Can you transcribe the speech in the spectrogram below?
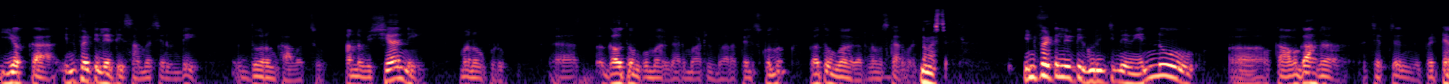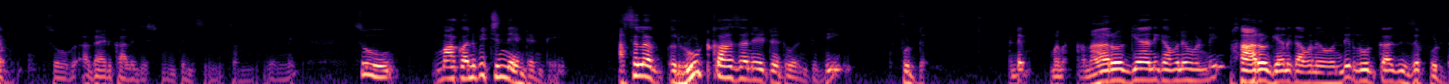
ఈ యొక్క ఇన్ఫెర్టిలిటీ సమస్య నుండి దూరం కావచ్చు అన్న విషయాన్ని మనం ఇప్పుడు గౌతమ్ కుమార్ గారి మాటల ద్వారా తెలుసుకుందాం. గౌతమ్ కుమార్ గారు నమస్కారం అండి. నమస్తే. ఇన్ఫెర్టిలిటీ గురించి మేము ఎన్నో ఒక అవగాహన చర్చల్ని పెట్టాము. సో గైనకాలజిస్ట్ని పిలిచి సమ్ వీళ్ళని. సో మాకు అనిపించింది ఏంటంటే అసలు రూట్ కాజ్ అనేటటువంటిది ఫుడ్. అంటే మన అనారోగ్యానికి అవనివ్వండి ఆరోగ్యానికి అవనివ్వండి root cause is a food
